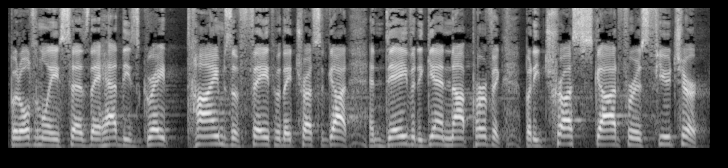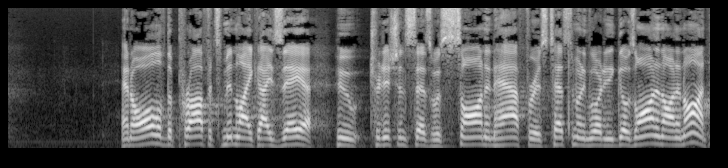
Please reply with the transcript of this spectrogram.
but ultimately he says they had these great times of faith where they trusted God. And David, again, not perfect, but he trusts God for his future and all of the prophets, men like Isaiah, who tradition says was sawn in half for his testimony, Lord. And he goes on and on and on,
